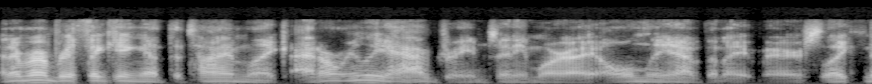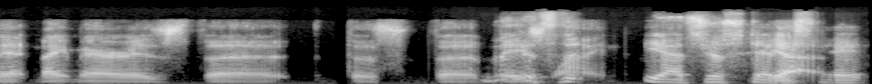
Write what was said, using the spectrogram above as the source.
and I remember thinking at the time like I don't really have dreams anymore. I only have the nightmares. Like ni- nightmare is the the the It's the- baseline. yeah it's just steady Yeah. state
